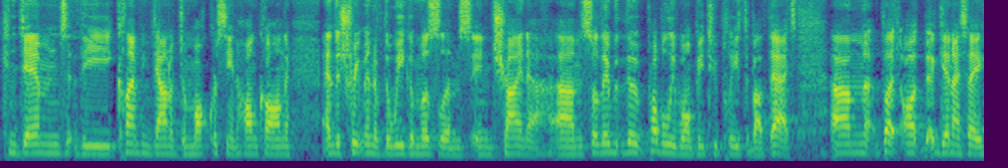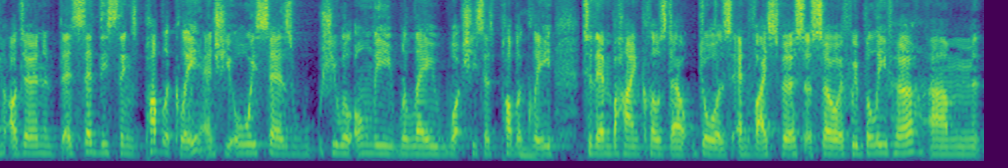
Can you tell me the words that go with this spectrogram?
condemned the clamping down of democracy in Hong Kong and the treatment of the Uyghur Muslims in China. Um, so they, they, probably won't be too pleased about that. Um, but uh, again, I say Ardern has said these things publicly, and she always says she will only relay what she says publicly to them behind closed doors and vice versa. So if we believe her, um,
